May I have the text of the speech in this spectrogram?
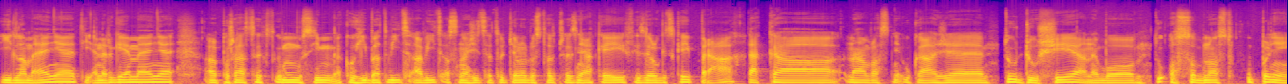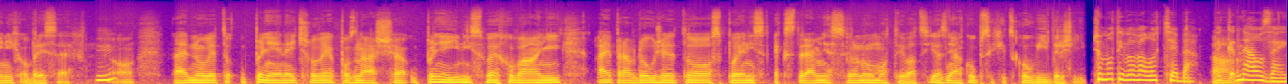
jídla méně, té energie méně, ale pořád se k tomu musím jako hýbat víc a víc a snažit se to tělo dostat přes nějaký fyziologický práh, tak nám vlastně ukáže tu duši nebo tu osobnost v úplně jiných obrysech. Hmm. Jo. Najednou je to úplně jiný člověk, poznáš úplně jiný svoje chování a je pravdou, že je to spojený s extrémně silnou motivací a s nějakou psychickou výdrží. Co motivovalo teba? A... Tak naozaj,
